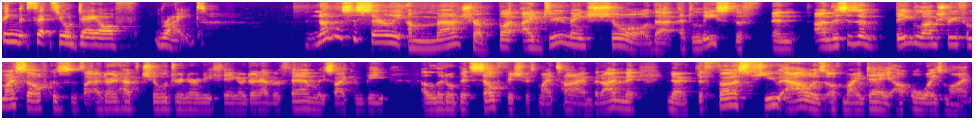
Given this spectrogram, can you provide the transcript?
thing that sets your day off right? Not necessarily a mantra, but I do make sure that at least the and um, this is a big luxury for myself because it's like I don't have children or anything, I don't have a family, so I can be a little bit selfish with my time. But I'm, you know, the first few hours of my day are always mine,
